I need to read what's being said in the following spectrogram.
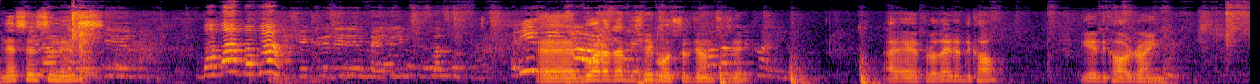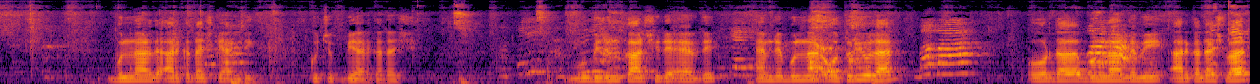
Nasılsınız? Baba baba. Teşekkür ederim. Ben iyiyim. Siz nasılsınız? Ee, bu arada bir şey göstereceğim size. Ee, Froda'yı dikav. Ye dikav drawing. Bunlar da arkadaş geldik. Küçük bir arkadaş. Bu bizim karşıda evde. Hem de bunlar oturuyorlar. Baba. Orada bunlarda bir arkadaş var. Da.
